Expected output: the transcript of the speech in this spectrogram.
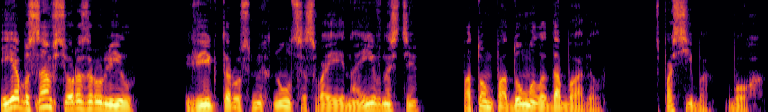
и я бы сам все разрулил». Виктор усмехнулся своей наивности, потом подумал и добавил. «Спасибо, Бог».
